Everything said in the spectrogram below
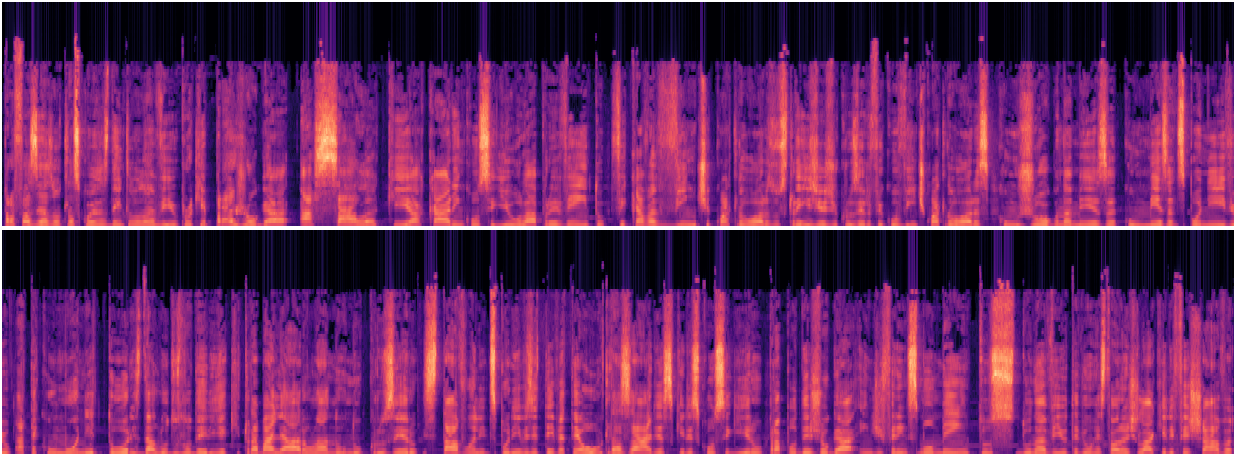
para fazer as outras coisas dentro do navio. Porque para jogar, a sala que a Karen conseguiu lá pro evento ficava 24 horas, os três dias de cruzeiro ficou 24 horas, com jogo na mesa, com mesa disponível, até com monitores da Ludus Luderia que trabalharam lá no, no cruzeiro, estavam ali disponíveis e teve até outras áreas que eles conseguiram para poder jogar em diferentes momentos do navio. Teve um restaurante lá que ele fechava,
